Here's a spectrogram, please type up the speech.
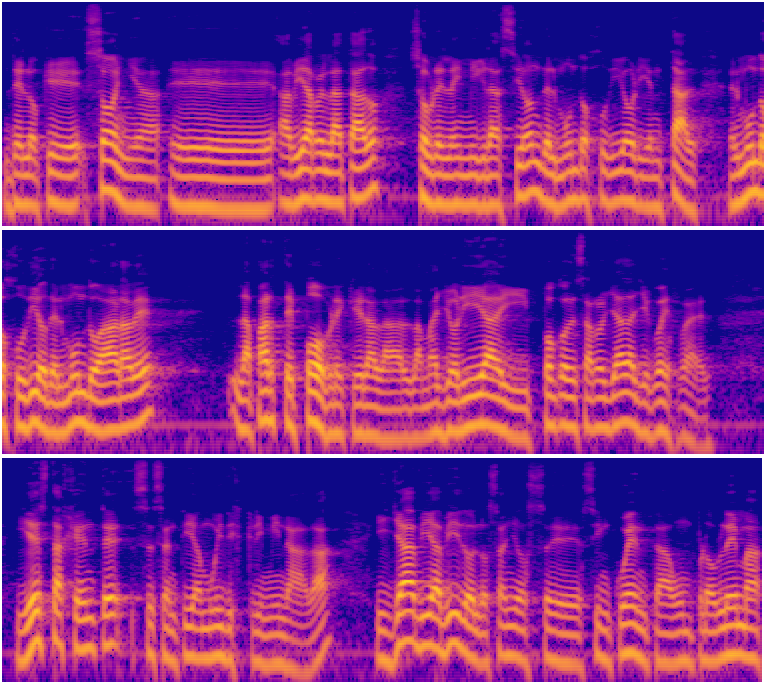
de lo que Sonia eh, había relatado sobre la inmigración del mundo judío oriental. El mundo judío del mundo árabe, la parte pobre, que era la, la mayoría y poco desarrollada, llegó a Israel. Y esta gente se sentía muy discriminada y ya había habido en los años 50 eh, un problema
